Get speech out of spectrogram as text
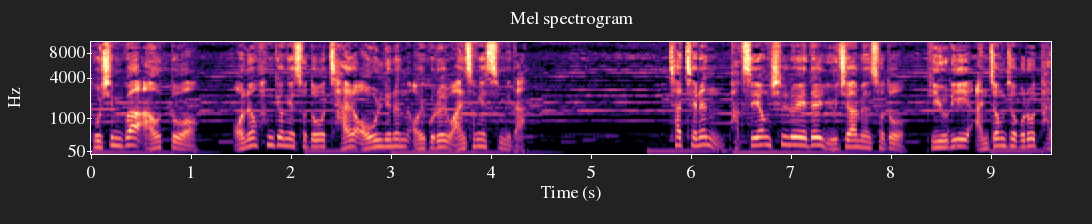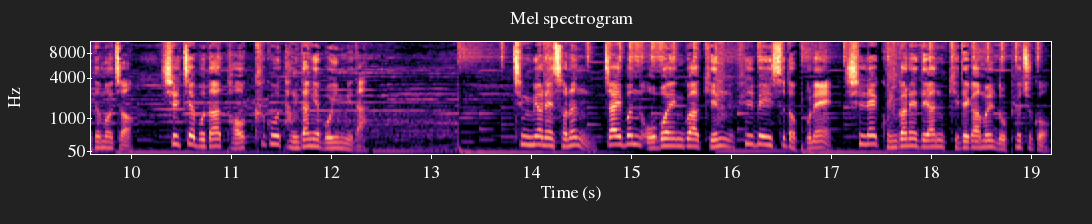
도심과 아웃도어, 어느 환경에서도 잘 어울리는 얼굴을 완성했습니다. 차체는 박스형 실루엣을 유지하면서도 비율이 안정적으로 다듬어져 실제보다 더 크고 당당해 보입니다. 측면에서는 짧은 오버행과 긴 휠베이스 덕분에 실내 공간에 대한 기대감을 높여주고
